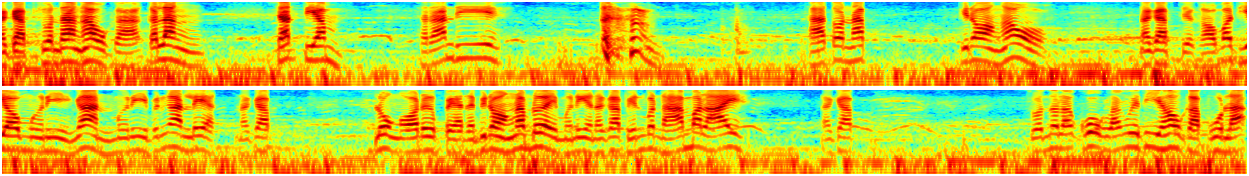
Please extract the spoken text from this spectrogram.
นะครับส่วนทางเฮากะกำลังจัดเตรียมสถานที่ถ้าต้อนรับพี่น้องเฮานะครับเจะเขามาเที่ยวมือนี้งานมือนี้เป็นงานแรกนะครับลงออเดอร์แปดให้พี่น้องนับเลยมือนี้นะครับเห็นปัญหามาหลายนะครับ ส่วนสำหรับโคกหลังเวทีเฮากับพูนละ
